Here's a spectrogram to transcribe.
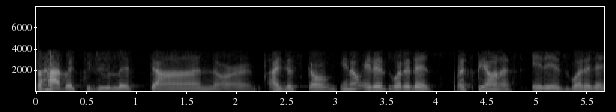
to have a to-do list done or I just go, you know, it is what it is. Let's be honest. It is what it is.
